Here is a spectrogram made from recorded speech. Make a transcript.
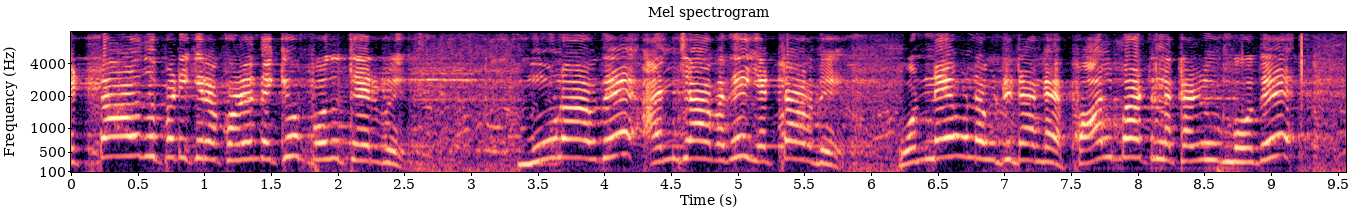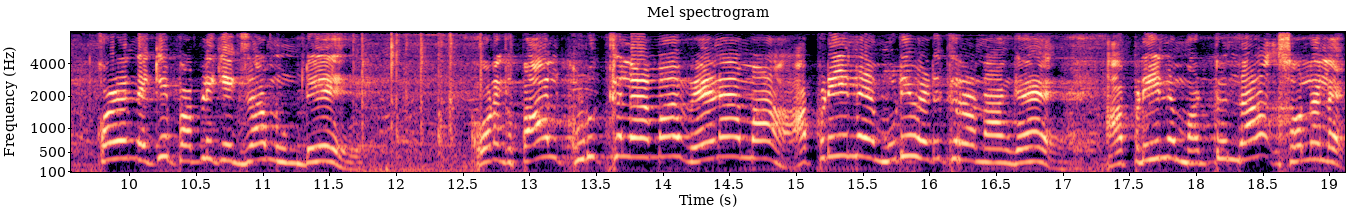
எட்டாவது படிக்கிற குழந்தைக்கும் பொது தேர்வு. மூணாவது அஞ்சாவது எட்டாவது. ஒன்றே ஒன்று விட்டுட்டாங்க. பால் பாட்டில் கழுவும் போது குழந்தைக்கு பப்ளிக் எக்ஸாம் உண்டு. உனக்கு பால் கொடுக்கலாமா வேணாமா? அப்படின்னு முடிவெடுக்கிறோம் நாங்கள் அப்படின்னு மட்டும்தான் சொல்லலை.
